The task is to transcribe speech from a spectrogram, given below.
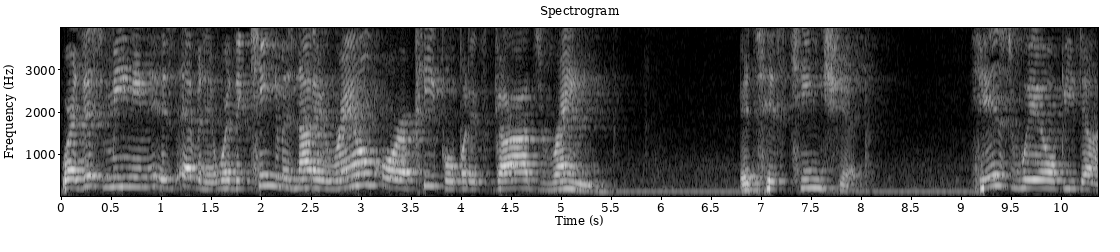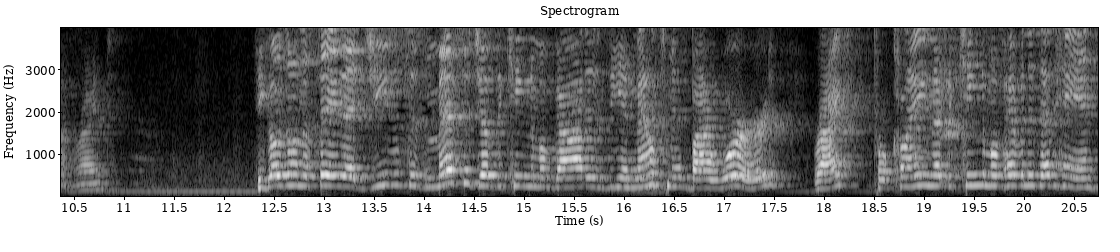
where this meaning is evident, where the kingdom is not a realm or a people, but it's God's reign. It's his kingship. His will be done, right? He goes on to say that Jesus' message of the kingdom of God is the announcement by word, right? Proclaim that the kingdom of heaven is at hand,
